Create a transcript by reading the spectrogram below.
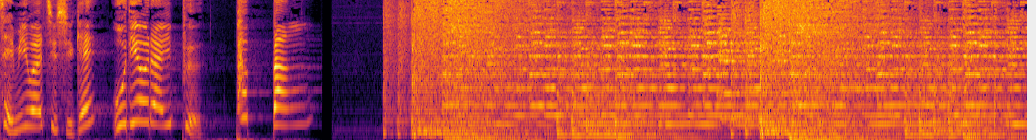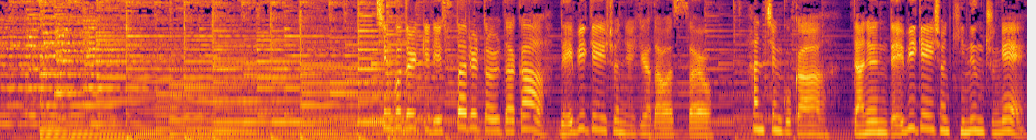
재미와 지식의 오디오 라이프 팟빵 친구들끼리 수다를 떨다가 내비게이션 얘기가 나왔어요. 한 친구가 나는 내비게이션 기능 중에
